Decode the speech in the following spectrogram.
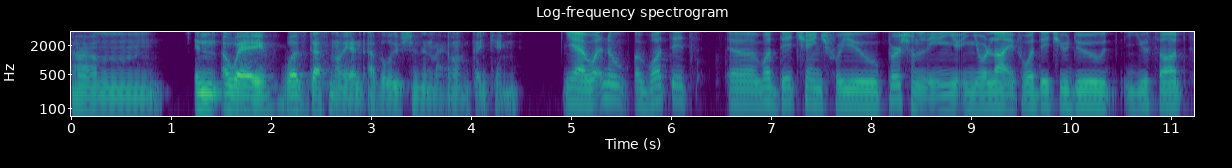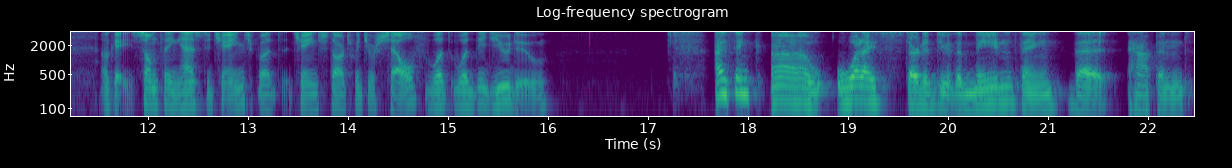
um, in a way, was definitely an evolution in my own thinking. Yeah. What no, what did uh, what did change for you personally in your, in your life? What did you do? You thought, okay, something has to change, but change starts with yourself. What what did you do? I think uh, what I started to do, the main thing that happened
